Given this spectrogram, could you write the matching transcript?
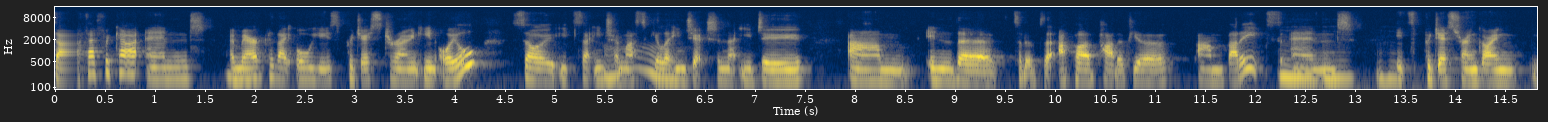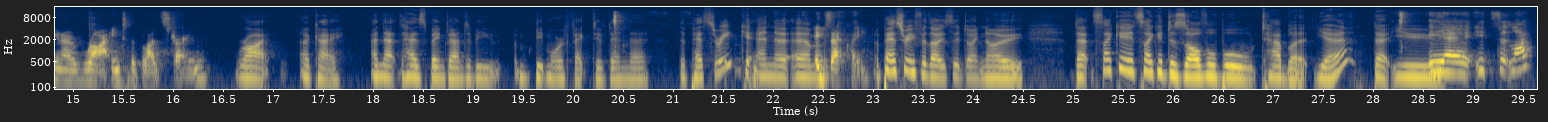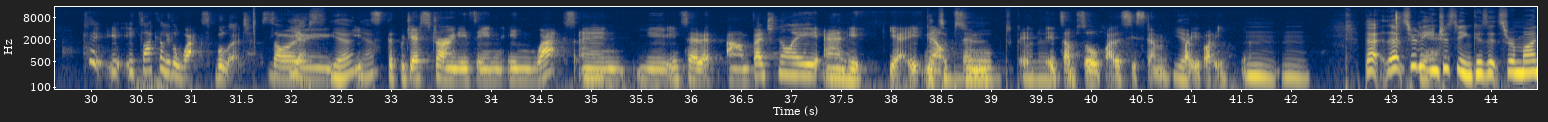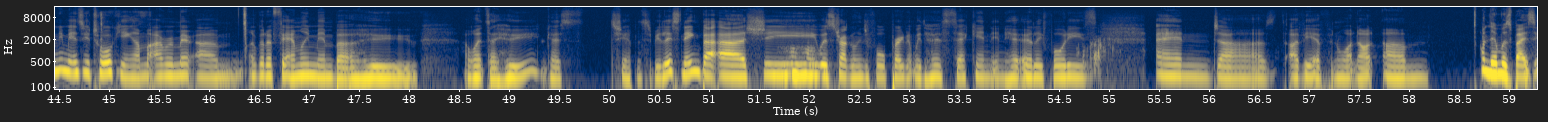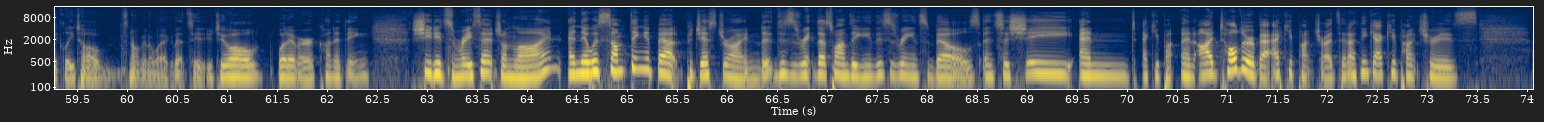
South Africa and Mm-hmm. America, they all use progesterone in oil. So it's an intramuscular Oh. injection that you do um, in the sort of the upper part of your um, buttocks, mm, and mm, Mhm. it's progesterone going, you know, right into the bloodstream. Right. Okay. And that has been found to be a bit more effective than the the pessary and the um, Exactly. a pessary for those that don't know. That's like a, it's like a dissolvable tablet, yeah. That you Yeah, it's like it's like a little wax bullet. So Yes, yeah, yeah. it's the progesterone is in in wax, and you insert it um, vaginally, and Mm. it yeah it Gets melts and absorbed, it, of. it's absorbed by the system by your body. Mm, mm. That that's really Yeah. interesting because it's reminding me as you're talking. Um, I remember um, I've got a family member who I won't say who in case she happens to be listening, but uh, she was struggling to fall pregnant with her second in her early forties, and uh, IVF and whatnot. Um, and then was basically told it's not going to work. That's it. You're too old. Whatever kind of thing. She did some research online, and there was something about progesterone. Th- This is ri- that's why I'm thinking this is ringing some bells. And so she and acupuncture, and I told her about acupuncture. I'd said I think acupuncture is.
